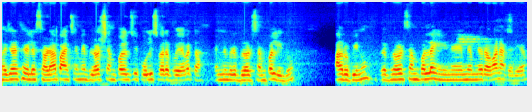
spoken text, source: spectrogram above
હાજર થઈ એટલે સાડા પાંચે મેં બ્લડ સેમ્પલ જે પોલીસવાળા ભયા હતા, એમને મેં બ્લડ સેમ્પલ લીધું, આરોપીનું. એટલે બ્લડ સેમ્પલ લઈને મેં એમને રવાના કર્યા.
